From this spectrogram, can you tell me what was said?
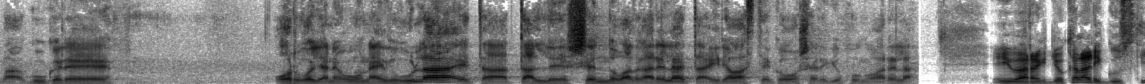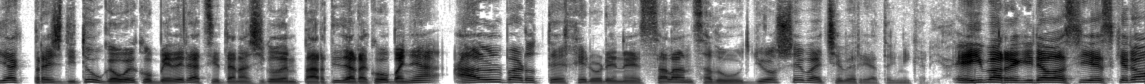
ba, guk ere hor goian egun nahi dugula eta talde sendo bat garela eta irabazteko gozarekin jungo garela. Eibarrek jokalari guztiak pres ditu gaueko bederatzietan hasiko den partidarako, baina Álvaro Tejeroren zalantza du Joseba Etxeberria teknikaria. Eibarrek irabazi ezkero,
